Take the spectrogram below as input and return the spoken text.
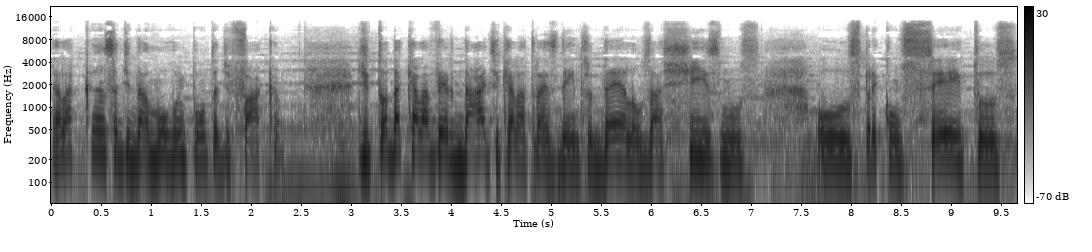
ela cansa de dar murro em ponta de faca de toda aquela verdade que ela traz dentro dela, os achismos, os preconceitos,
